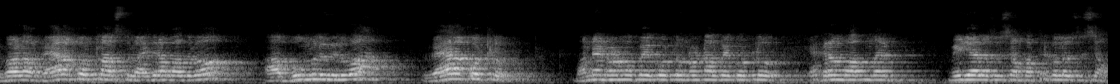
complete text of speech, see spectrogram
ఇవాళ వేల కోట్ల ఆస్తులు హైదరాబాద్లో ఆ భూముల విలువ వేల కోట్లు. మొన్న నూట ముప్పై కోట్లు నూట నలభై కోట్లు ఎకరం పోతుందని మీడియాలో చూసాం పత్రికల్లో చూసాం.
